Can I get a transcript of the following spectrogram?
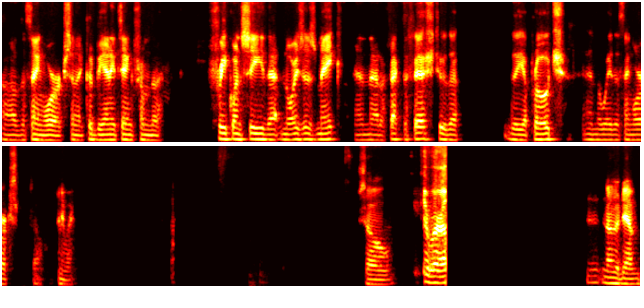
uh, the thing works. And it could be anything from the frequency that noises make and that affect the fish to the the approach and the way the thing works. So anyway. So There were, another damn,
